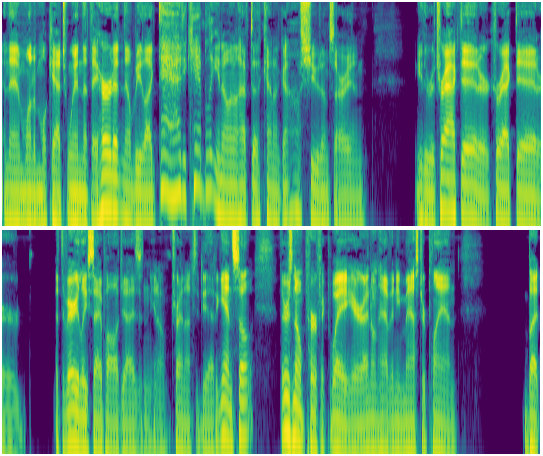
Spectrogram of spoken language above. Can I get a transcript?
And then one of them will catch wind that they heard it and they'll be like, Dad, you can't believe, you know, and I'll have to kind of go, oh, shoot, I'm sorry. And either retract it or correct it or at the very least, I apologize and, you know, try not to do that again. So there's no perfect way here. I don't have any master plan. But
